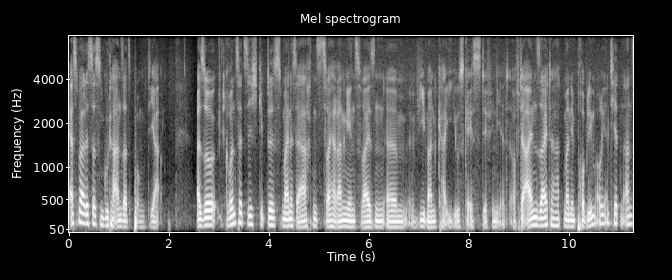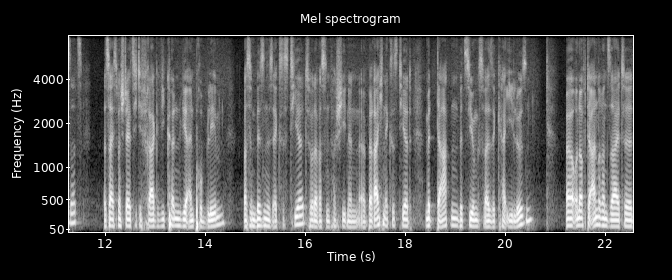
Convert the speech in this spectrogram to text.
erstmal ist das ein guter Ansatzpunkt, ja. Also grundsätzlich gibt es meines Erachtens zwei Herangehensweisen, ähm, wie man KI-Use-Cases definiert. Auf der einen Seite hat man den problemorientierten Ansatz. Das heißt, man stellt sich die Frage, wie können wir ein Problem was im Business existiert oder was in verschiedenen äh, Bereichen existiert, mit Daten bzw. KI lösen. Äh, und auf der anderen Seite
